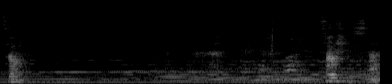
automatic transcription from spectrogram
co? Co się stanie?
